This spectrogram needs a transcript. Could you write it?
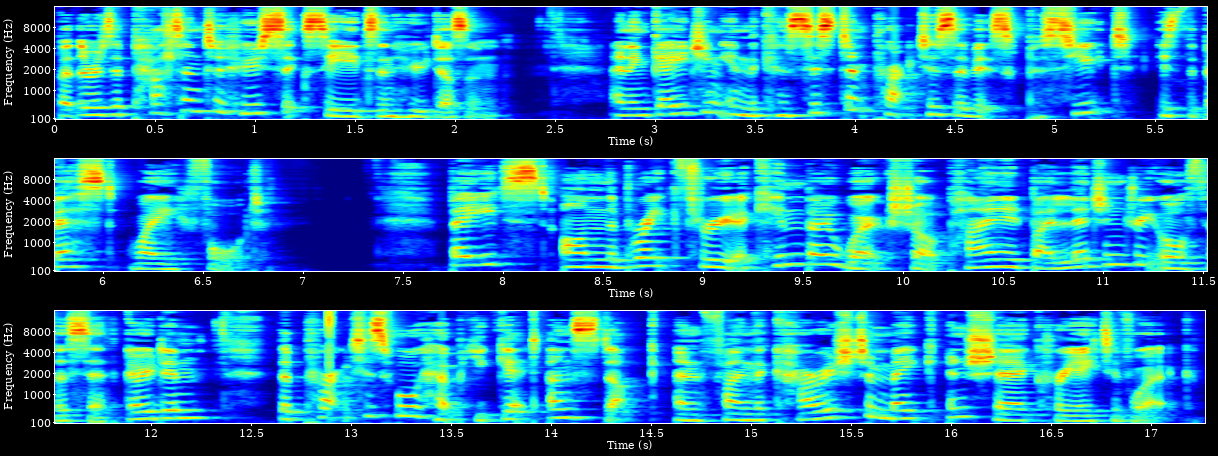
but there is a pattern to who succeeds and who doesn't, and engaging in the consistent practice of its pursuit is the best way forward. Based on the breakthrough Akimbo workshop pioneered by legendary author Seth Godin, the practice will help you get unstuck and find the courage to make and share creative work.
